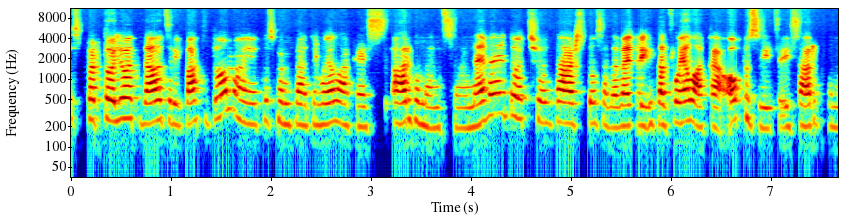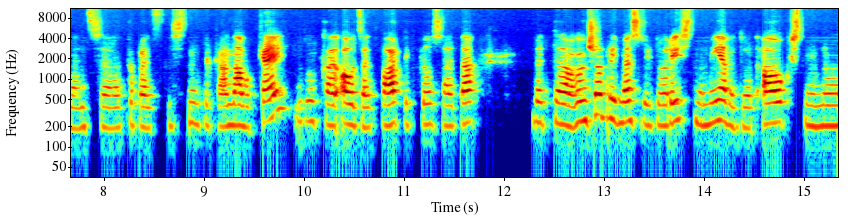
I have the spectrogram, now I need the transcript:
Es par to ļoti daudz arī pati domāju, jo tas, manuprāt, ir lielākais arguments eh, neveidot šo dārstu pilsētā, vai arī tāds lielākā opozīcijas arguments, eh, kāpēc tas nu, kā nav ok, nu, kā audzēt pārtiku pilsētā. Bet, eh, un šobrīd mēs arī to risinām, ievedot augstni no,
